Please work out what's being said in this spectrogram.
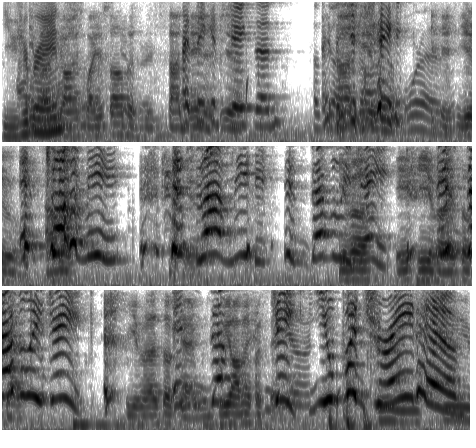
Use your brains. wanna yourself? It's, it's not I Jaden, think it's you. Jake then. That's I the think it's shot in the Jake. This is you. It's I'm not me. It's not me. It's definitely Eva, Jake. E- Eva, It's okay. definitely Jake. Eva, it's okay. It's we, def- we all make mistakes. Jake, you betrayed him see,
